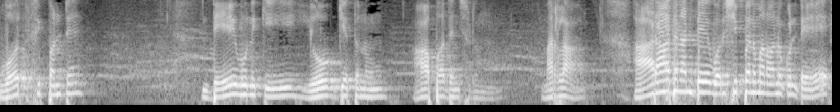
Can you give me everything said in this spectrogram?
వర్షిప్ అంటే దేవునికి యోగ్యతను ఆపాదించడం. మరలా ఆరాధన అంటే వర్షిప్ అని మనం అనుకుంటే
